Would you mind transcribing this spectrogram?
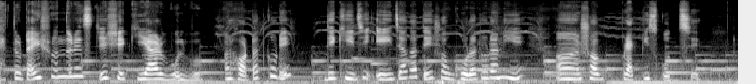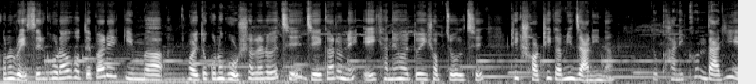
এতটাই সুন্দর এসছে সে কি আর বলবো আর হঠাৎ করে দেখি যে এই জায়গাতে সব ঘোড়া টোড়া নিয়ে সব প্র্যাকটিস করছে। কোনো রেসের ঘোড়াও হতে পারে কিংবা হয়তো কোনো ঘোড়শালা রয়েছে যে কারণে এইখানে হয়তো এইসব চলছে। ঠিক সঠিক আমি জানি না। তো খানিকক্ষণ দাঁড়িয়ে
